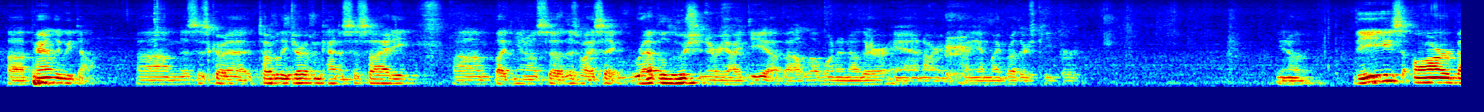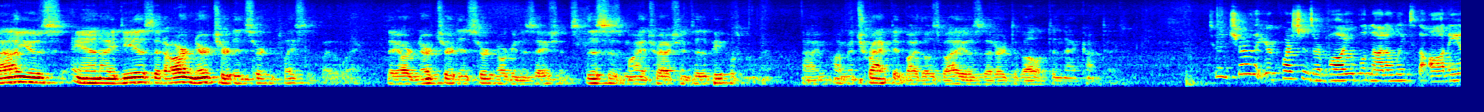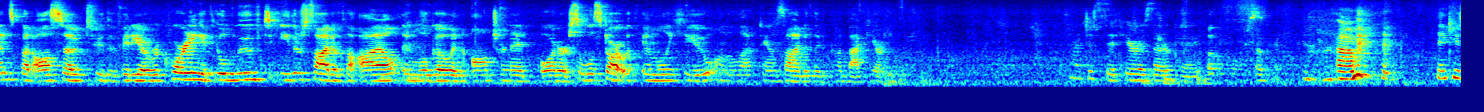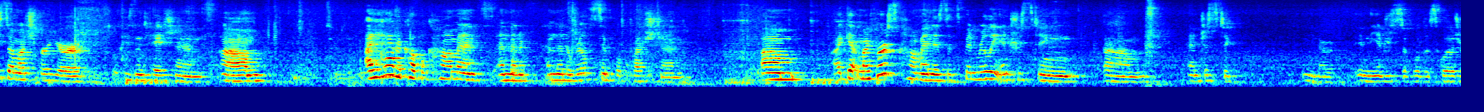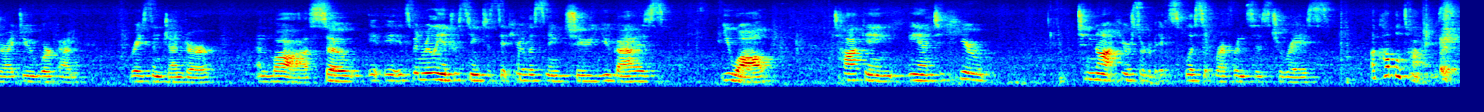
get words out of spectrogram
Uh, apparently, we don't. Um, this is a totally driven kind of society, um, but you know, so this is why I say revolutionary idea about love one another and our, I am my brother's keeper. You know, these are values and ideas that are nurtured in certain places, by the way. They are nurtured in certain organizations. This is my attraction to the People's Movement. I'm, I'm attracted by those values that are developed in that context. To ensure that your questions are valuable not only to the audience, but also to the video recording, if you'll move to either side of the aisle and we'll go in alternate order. So we'll start with Emily Houh on the left-hand side and then come back here. Can I just sit here? Is that okay? Of course. Okay. Um, thank you so much for your presentations. Um, I had a couple comments and then a, and then a real simple question. Um, I get my first comment is it's been really interesting, um, and just to, you know, in the interest of full disclosure, I do work on race and gender and law. So it, it's been really interesting to sit here listening to you guys, you all, talking and to hear, to not hear sort of explicit references to race a couple times,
